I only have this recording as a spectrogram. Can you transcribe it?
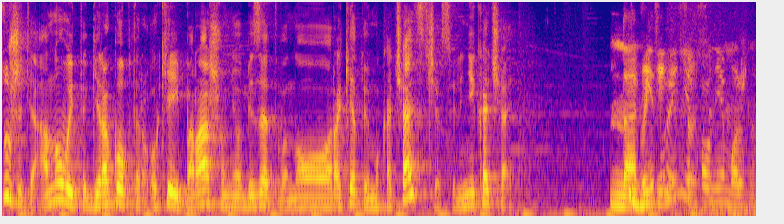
Слушайте, а новый-то гирокоптер, окей, Бараш у него без этого, но ракету ему качать сейчас или не качать? На В мидвейне единицу вполне можно.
